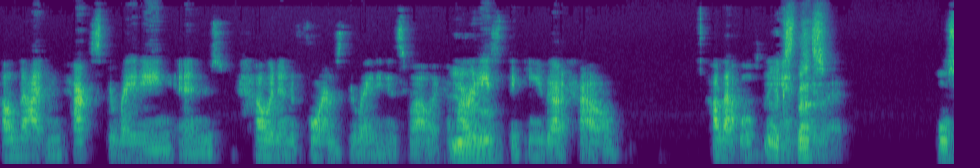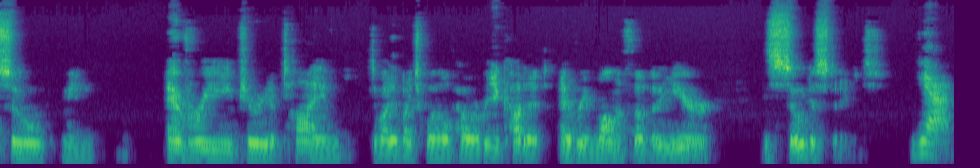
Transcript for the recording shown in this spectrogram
how that impacts the writing and how it informs the writing as well. Like I'm Yeah. already thinking about how how that will play Yeah, that's- it. also, I mean, every period of time divided by 12, however you cut it, every month of the year is so distinct. Yeah,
